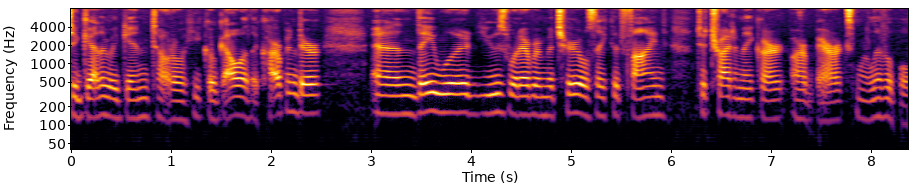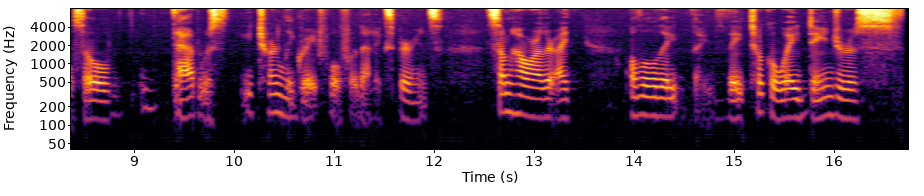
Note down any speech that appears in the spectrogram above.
together with Gentaro Hikogawa, the carpenter, and they would use whatever materials they could find to try to make our, our barracks more livable. So Dad was eternally grateful for that experience. Somehow or other, I, although they, they, they took away dangerous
